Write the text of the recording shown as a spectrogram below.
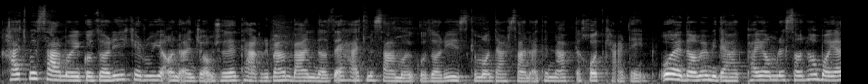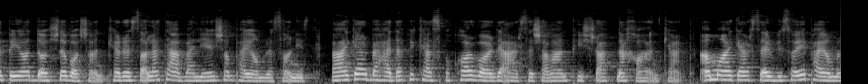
حجم سرمایه گذاری که روی آن انجام شده تقریبا به اندازه حجم سرمایه گذاری است که ما در صنعت نفت خود کرده ایم. او ادامه می‌دهد پیام ها باید به یاد داشته باشند که رسالت اولیهشان پیام رسانی است و اگر به هدف کسب و کار وارد عرصه شوند پیشرفت نخواهند کرد. اما اگر سرویس های پیام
